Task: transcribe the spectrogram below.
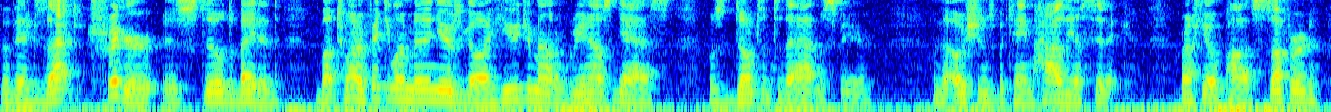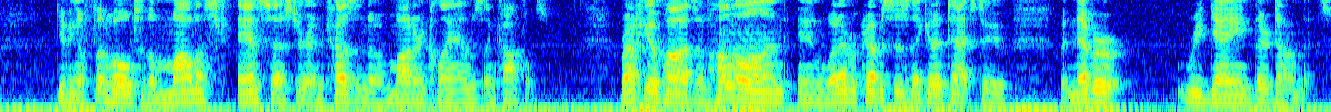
Though the exact trigger is still debated, about 251 million years ago, a huge amount of greenhouse gas was dumped into the atmosphere, and the oceans became highly acidic. Brachiopods suffered, giving a foothold to the mollusk ancestor and cousin of modern clams and cockles. Brachiopods have hung on in whatever crevices they could attach to, but never regained their dominance.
